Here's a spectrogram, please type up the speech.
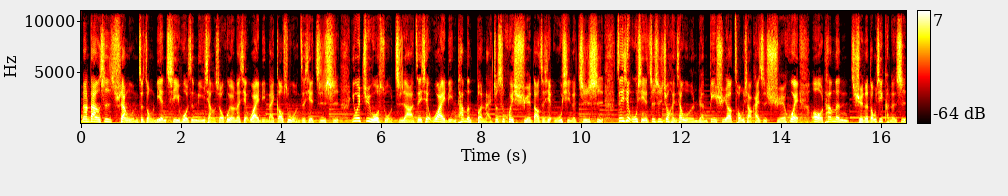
那当然是像我们这种练气或者是冥想的时候，会有那些外灵来告诉我们这些知识。因为据我所知啊，这些外灵他们本来就是会学到这些无形的知识，这些无形的知识就很像我们人必须要从小开始学会哦。他们学的东西可能是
